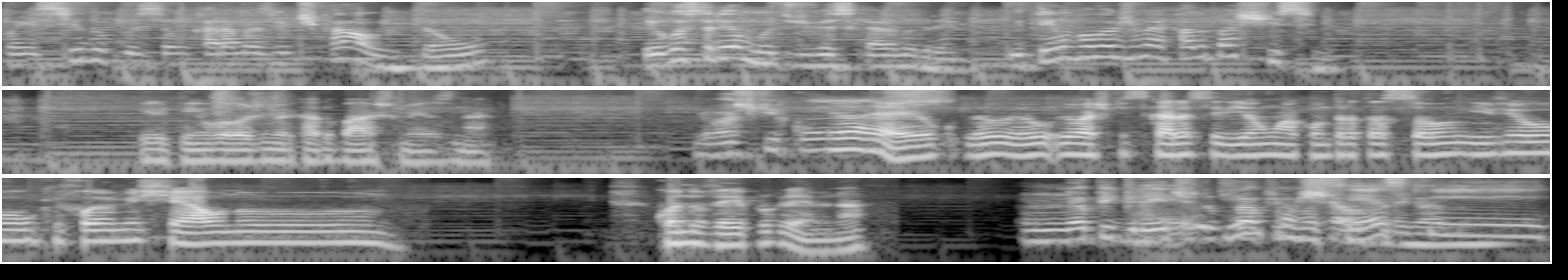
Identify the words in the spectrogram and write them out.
conhecido por ser um cara mais vertical. Então, eu gostaria muito de ver esse cara no Grêmio. E tem um valor de mercado baixíssimo. Ele tem um valor de mercado baixo mesmo, né? Eu acho que com. É, eu, eu, eu, eu, acho que esse cara seria uma contratação nível que foi o Michel no. Quando veio pro Grêmio, né? Um upgrade do próprio Michel, tá ligado? que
